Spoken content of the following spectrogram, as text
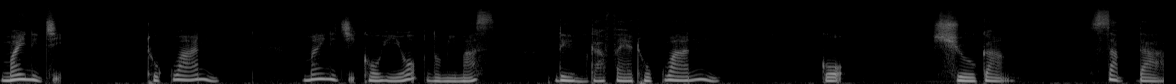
毎日ทุกวัน毎日コーヒーを飲みます ดื่มกาแฟทุกวัน5週間สัปดาห์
